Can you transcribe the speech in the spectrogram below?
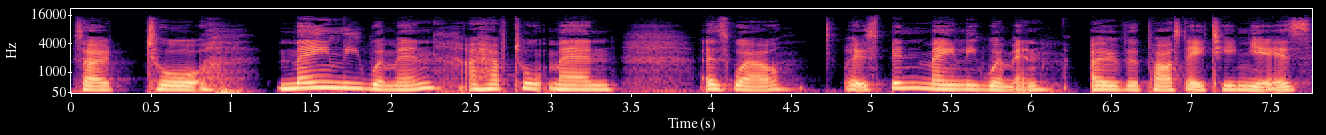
So, I taught mainly women. I have taught men as well. But it's been mainly women over the past 18 years.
